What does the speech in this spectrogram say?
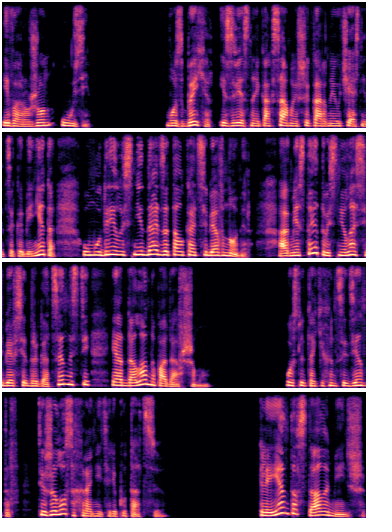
и вооружен УЗИ. Мосбехер, известная как самая шикарная участница кабинета, умудрилась не дать затолкать себя в номер, а вместо этого сняла с себя все драгоценности и отдала нападавшему. После таких инцидентов тяжело сохранить репутацию. Клиентов стало меньше.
